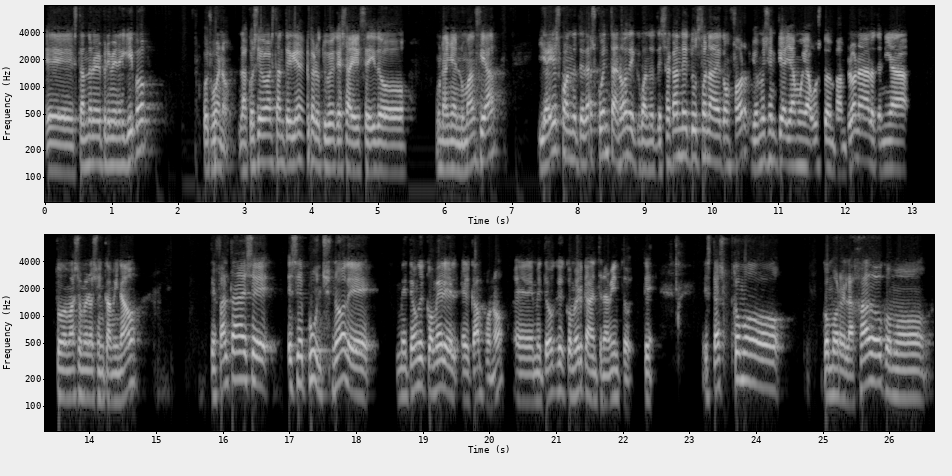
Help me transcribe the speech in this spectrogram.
eh, estando en el primer equipo, pues bueno, la cosa iba bastante bien, pero tuve que salir cedido un año en Numancia. Y ahí es cuando te das cuenta, ¿no? De que cuando te sacan de tu zona de confort, yo me sentía ya muy a gusto en Pamplona, lo tenía todo más o menos encaminado. Te falta ese, ese punch, ¿no? De me tengo que comer el, campo, ¿no? Eh, me tengo que comer cada entrenamiento. Te, estás como, como relajado, como,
